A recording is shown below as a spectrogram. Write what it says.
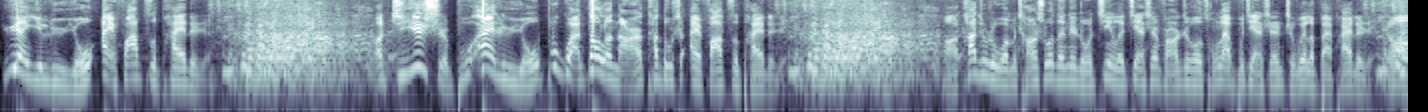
愿意旅游、爱发自拍的人。啊，即使不爱旅游，不管到了哪儿，他都是爱发自拍的人。啊，他就是我们常说的那种进了健身房之后从来不健身，只为了摆拍的人，是吧？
